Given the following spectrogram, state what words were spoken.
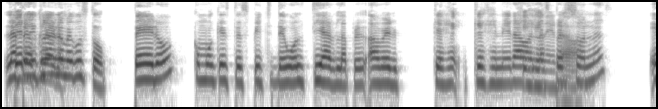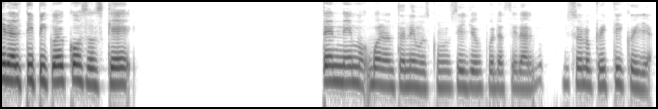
La Pero película claro. no me gustó, pero como que este speech de voltear la a ver qué, qué generaban las generaba? personas era el típico de cosas que tenemos, bueno, tenemos como si yo fuera a hacer algo. Yo solo critico y ya.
